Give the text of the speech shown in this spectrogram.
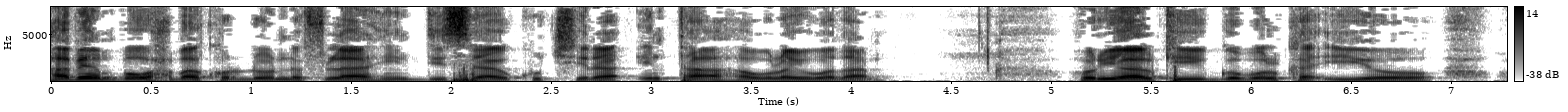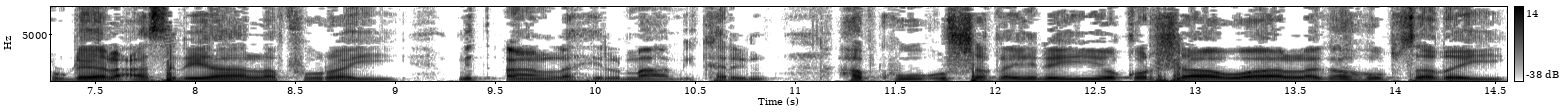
habeenba waxbaa kordhoo naflaha hindisaa ku jira intaa howlay wadaan. Horyaalkii gobolka iyo hudheel casriyaa la furay mid aan la hilmaami karin. Habkuu u shaqaynayiyo qorshaha waa laga hubsaday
